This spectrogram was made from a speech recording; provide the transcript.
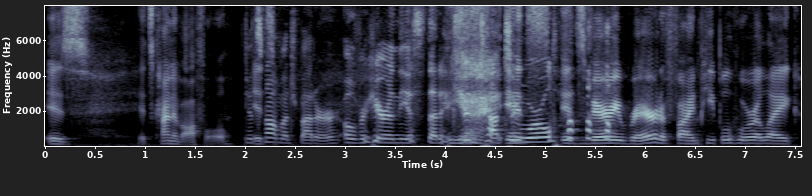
is it's kind of awful. It's, not much better over here in the aesthetics and it's, tattoo world. it's very rare to find people who are like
